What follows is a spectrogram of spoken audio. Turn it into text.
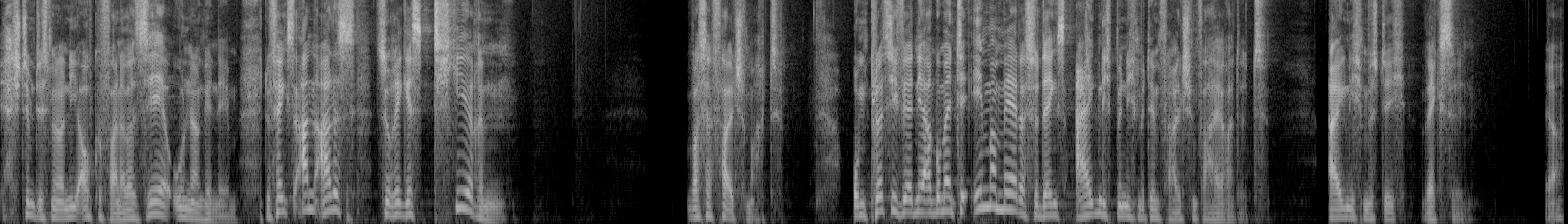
ja, stimmt, ist mir noch nie aufgefallen, aber sehr unangenehm. Du fängst an, alles zu registrieren, was er falsch macht. Und plötzlich werden die Argumente immer mehr, dass du denkst, eigentlich bin ich mit dem Falschen verheiratet. Eigentlich müsste ich wechseln. Ja?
